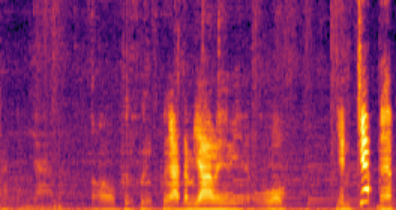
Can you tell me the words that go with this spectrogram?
อัดน้ำยามาอ๋อเพิ่งเพิ่งเพิ่งอัดน้ำยาเลยนะพี่โอ้โหเย็นเจี๊ยบนะครับ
